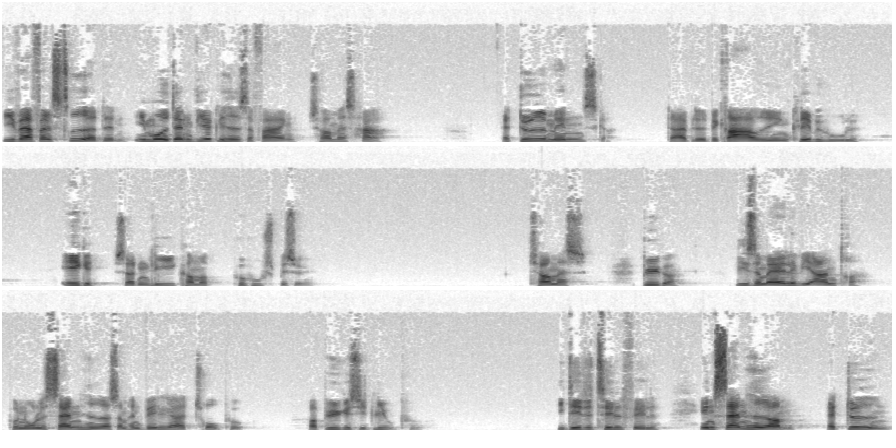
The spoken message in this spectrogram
I hvert fald strider den imod den virkelighedserfaring, Thomas har. At døde mennesker, der er blevet begravet i en klippehule, ikke sådan lige kommer på husbesøg. Thomas bygger, ligesom alle vi andre, på nogle sandheder, som han vælger at tro på og bygge sit liv på. I dette tilfælde en sandhed om, at døden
